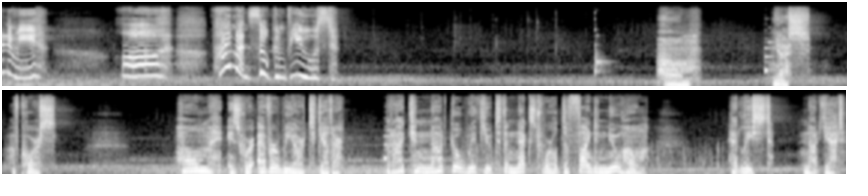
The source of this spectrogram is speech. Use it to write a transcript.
enemy... Oh, Paimon's so confused. Home. Yes, of course. Home is wherever we are together. But I cannot go with you to the next world to find a new home. At least, not yet.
